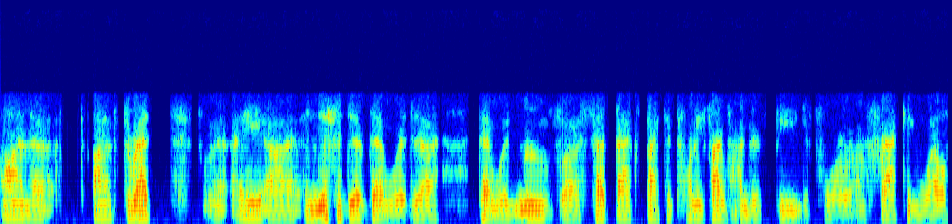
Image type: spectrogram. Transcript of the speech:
on a, a threat a uh, initiative that would uh, that would move uh, setbacks back to 2,500 feet for uh, fracking wells.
